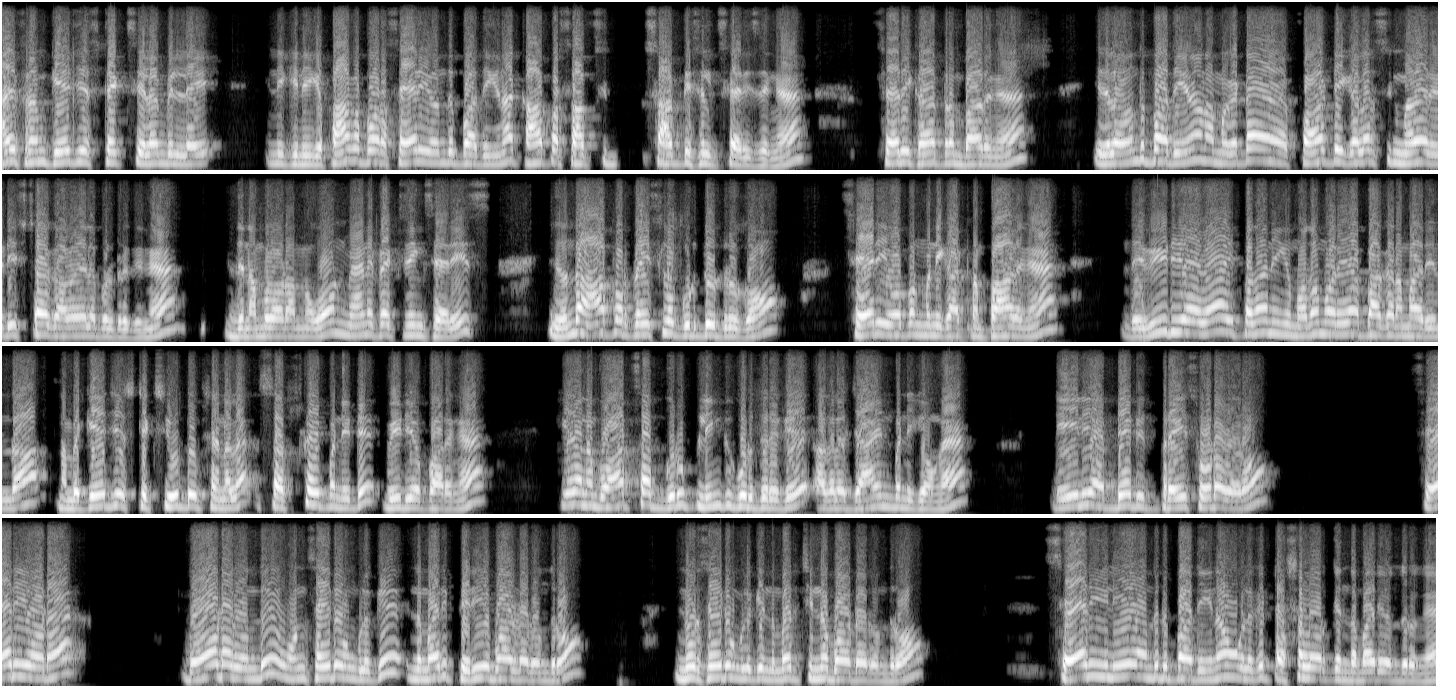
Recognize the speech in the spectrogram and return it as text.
I from KGs டெக்ஸ் இளம்பிள்ளை. இன்னைக்கு நீங்க பார்க்க போற சேரீ வந்து பாத்தீங்கன்னா காப்பர் சாப்ட் சாப்டி சில்க் சாரீஸுங்க சேரீ காட்டுறோம் பாருங்க. இதுல வந்து பாத்தீங்கன்னா நம்ம கிட்ட ஃபார்ட்டி கலர்ஸுக்கு மேல ரெடி ஸ்டாக் அவைலபிள் இருக்குங்க. இது நம்மளோட ஓன் மேனுஃபேக்சரிங் sarees. இது வந்து ஆஃபர் ப்ரைஸ்ல கொடுத்துட்டு இருக்கோம் சேரீ ஓபன் பண்ணி காட்டுறோம் பாருங்க. இந்த வீடியோவை இப்பதான் நீங்க முத முறையா பாக்குற மாதிரி இருந்தா நம்ம கேஜிஎஸ் டெக்ஸ் யூடியூப் சேனலை சப்ஸ்கிரைப் பண்ணிட்டு வீடியோ பாருங்க. கீழே நம்ம வாட்ஸ்அப் குரூப் லிங்க் கொடுத்துருக்கு. அதுல ஜாயின் பண்ணிக்கோங்க. டெய்லி அப்டேட் வித் ப்ரைஸோட வரும். சேரீயோட பார்டர் வந்து ஒன் சைடு உங்களுக்கு இந்த மாதிரி பெரிய பார்டர் வந்துடும் இன்னொரு சைடு உங்களுக்கு இந்த மாதிரி சின்ன பார்டர் வந்துடும் சேரீலயே வந்துட்டு பார்த்தீங்கன்னா உங்களுக்கு டஷல் ஒர்க் இந்த மாதிரி வந்துருங்க.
